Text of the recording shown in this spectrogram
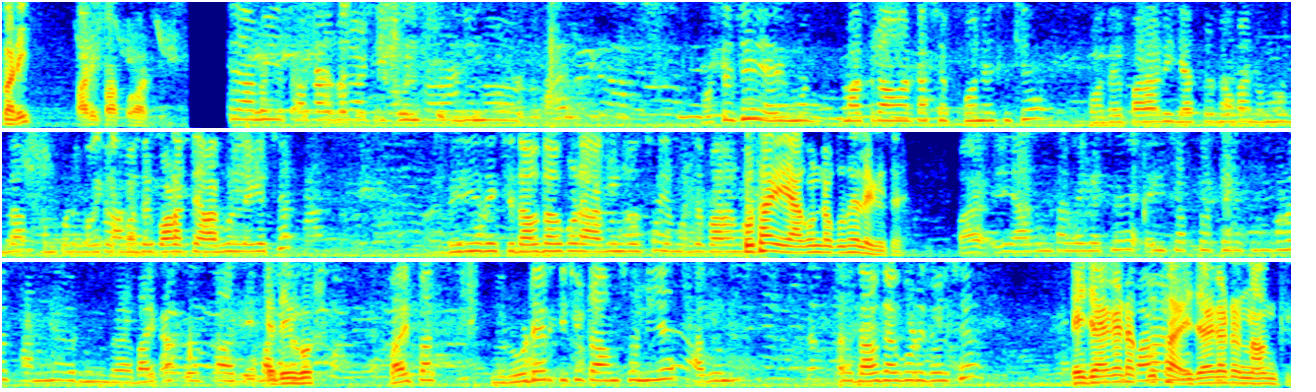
বাড়ি? বাড়ি পাকুয়াট। আমি সকালবেলা টিফিন করার জন্য বসেছি। এই মাত্র আমার কাছে ফোন এসেছে। আমাদের পাড়ারই গ্যাসের দোকান অমুকদা ফোন করে বলছে আমাদের পাড়াতে আগুন লেগেছে। বেরিয়ে দেখছি দাউ দাউ করে আগুন জ্বলছে। এর মধ্যে কোথায় এই আগুনটা কোথায় লেগেছে? এই আগুনটা লেগেছে এই চত্বর থেকে শুরু করে সামনে বাইপাস আছে। বাইপাস রোডের কিছুটা অংশ নিয়ে আগুন দাউ দাউ করে জ্বলছে। এই জায়গাটা কোথায়? এই জায়গাটার নাম কি?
